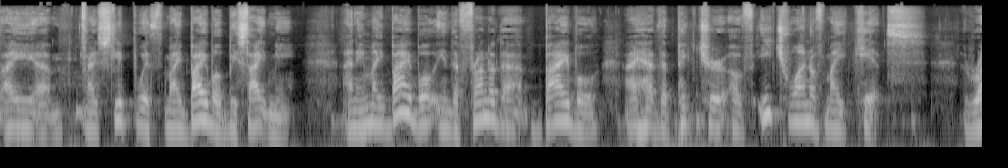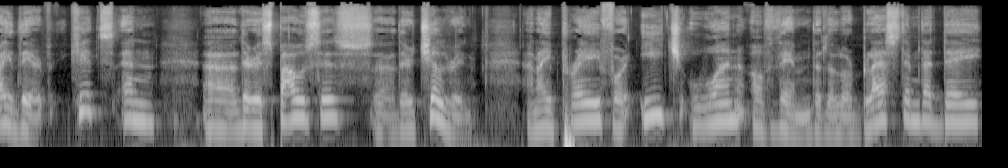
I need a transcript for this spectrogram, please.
I um, I sleep with my Bible beside me, and in my Bible, in the front of the Bible, I have the picture of each one of my kids, right there, kids and uh, their spouses, uh, their children. And I pray for each one of them that the Lord bless them that day,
